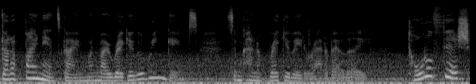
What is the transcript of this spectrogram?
Got a finance guy in one of my regular ring games. Some kind of regulator out of LA. Total fish,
